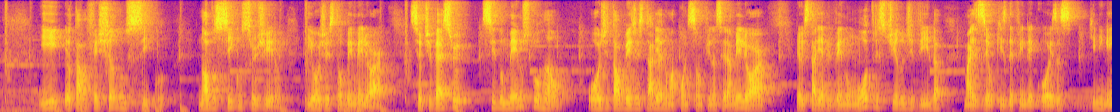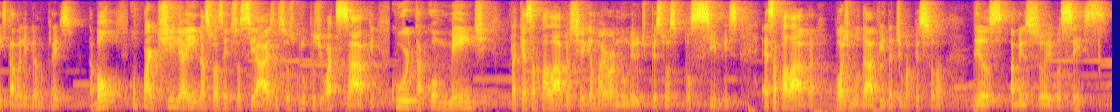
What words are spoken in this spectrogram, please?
E eu estava fechando um ciclo. Novos ciclos surgiram e hoje eu estou bem melhor. Se eu tivesse sido menos turrão, hoje talvez eu estaria numa condição financeira melhor, eu estaria vivendo um outro estilo de vida, mas eu quis defender coisas que ninguém estava ligando para isso, tá bom? Compartilhe aí nas suas redes sociais, nos seus grupos de WhatsApp, curta, comente para que essa palavra chegue ao maior número de pessoas possíveis. Essa palavra pode mudar a vida de uma pessoa. Deus abençoe vocês.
